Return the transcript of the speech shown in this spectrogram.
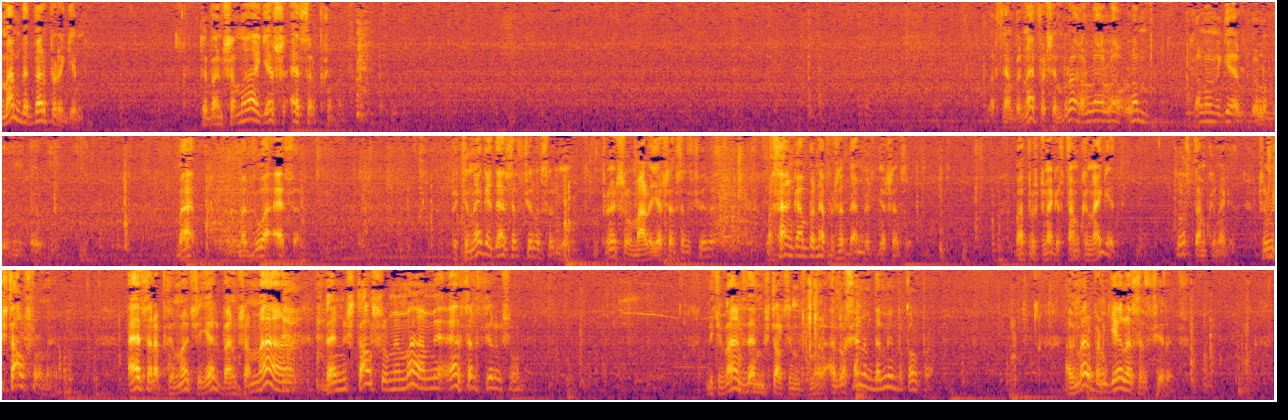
מה מדבר פרגים? שבנשמה יש עשר בחינות. אמרתי, בנפש הם לא, לא, לא, לא, כאן לא נגיע, לא, לא, מה, מדוע עשר? וכנגד עשר תפילות של ילד, מפני שלמעלה יש עשר תפילות. לכן גם בנפש אדם יש עשר. מה פירוש כנגד? סתם כנגד? לא סתם כנגד, זה משתלשל מהם. עשר הבחינות שיש בנשמה, זה משתלשל ממה? מעשר שלו. מכיוון שזה משתלשל מבחינות, אז לכן הם דמים בכל פרט. אז אומר, בנגיע לעשר תפילות,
